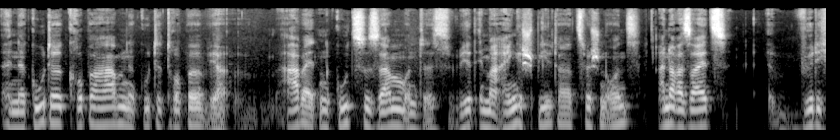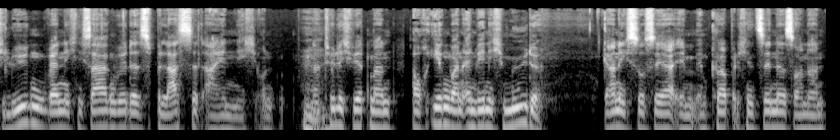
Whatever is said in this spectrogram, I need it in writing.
eine gute Gruppe haben, eine gute Truppe. Wir arbeiten gut zusammen und es wird immer eingespielter zwischen uns. Andererseits würde ich lügen, wenn ich nicht sagen würde, es belastet einen nicht. Und mhm. natürlich wird man auch irgendwann ein wenig müde. Gar nicht so sehr im, im körperlichen Sinne, sondern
